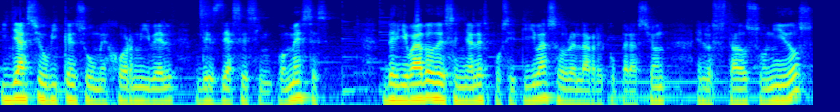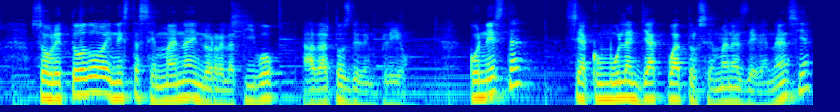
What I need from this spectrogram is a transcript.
y ya se ubica en su mejor nivel desde hace cinco meses, derivado de señales positivas sobre la recuperación en los Estados Unidos, sobre todo en esta semana en lo relativo a datos del empleo. Con esta se acumulan ya cuatro semanas de ganancia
